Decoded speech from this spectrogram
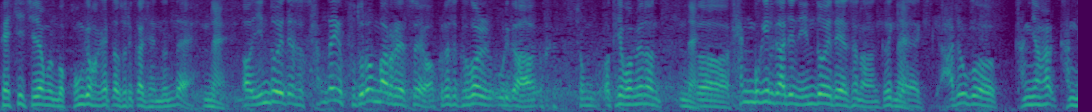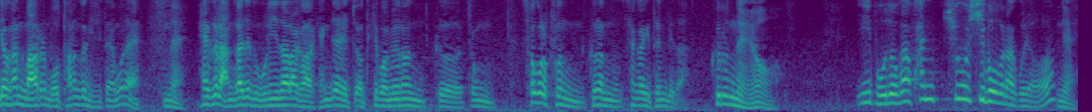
배치 지점을 뭐 공격하겠다 소리까지 했는데 네. 어, 인도에 대해서 상당히 부드러운 말을 했어요. 그래서 그걸 우리가 좀 어떻게 보면은 네. 어, 핵무기를 가진 인도에 대해서는 그렇게 네. 아주 그 강력한, 강력한 말을 못하는 것이기 때문에 네. 핵을 안 가진 우리나라가 굉장히 어떻게 보면은 그 좀 서글픈 그런 생각이 듭니다. 그렇네요. 이 보도가 환추 15라고요. 네.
